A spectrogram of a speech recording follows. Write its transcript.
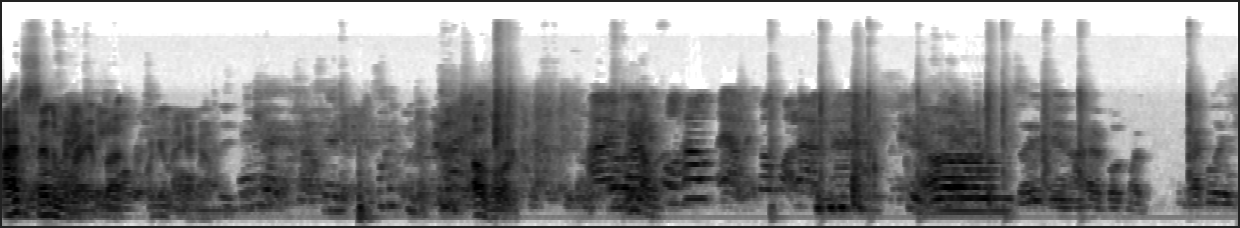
I have to send them to grave, but Where'd your mega go? Oh lord. I'm full health, and my spell slot back, and Um, and I have both my accolades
